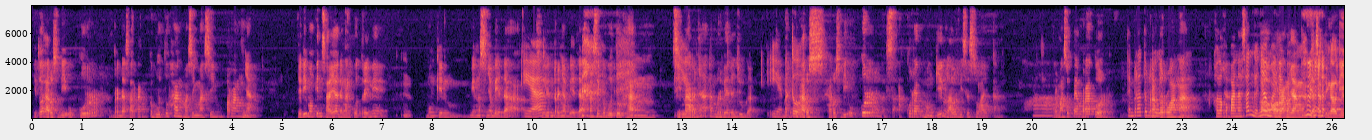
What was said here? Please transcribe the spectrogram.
itu harus diukur berdasarkan kebutuhan masing-masing orangnya. Jadi mungkin saya dengan Putri ini mungkin minusnya beda, iya. silindernya beda, pasti kebutuhan sinarnya akan berbeda juga. Iya, nah, betul. itu harus harus diukur seakurat mungkin lalu disesuaikan. Wow. Termasuk temperatur. Temperatur, temperatur ruangan. Kalau ya. kepanasan gak nyaman Kalau ya, orang ya, yang biasa tinggal di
